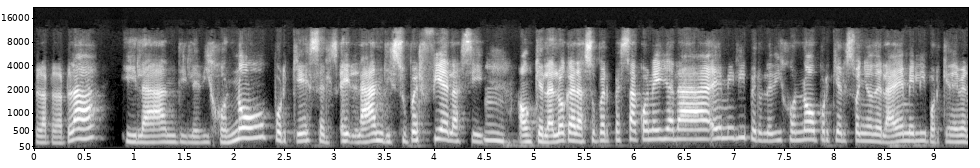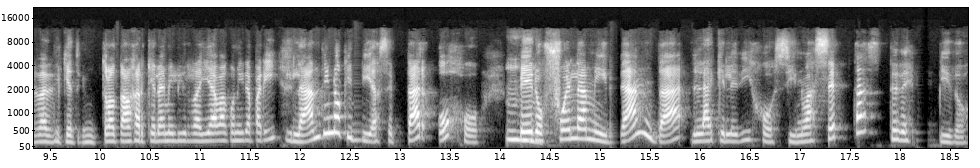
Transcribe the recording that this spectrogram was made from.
bla, bla, bla, y la Andy le dijo no, porque es el, eh, la Andy súper fiel así, mm. aunque la loca era súper pesada con ella, la Emily, pero le dijo no, porque el sueño de la Emily, porque de verdad desde que entró a trabajar que la Emily rayaba con ir a París, y la Andy no quería aceptar, ojo, pero fue la Miranda la que le dijo, si no aceptas, te despido.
